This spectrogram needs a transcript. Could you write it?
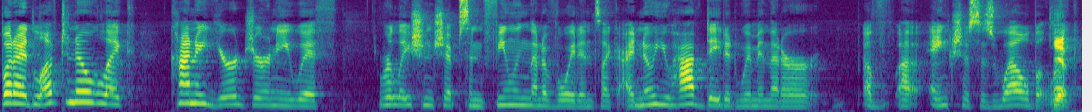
But I'd love to know like kind of your journey with relationships and feeling that avoidance like i know you have dated women that are uh, anxious as well but like Yep.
